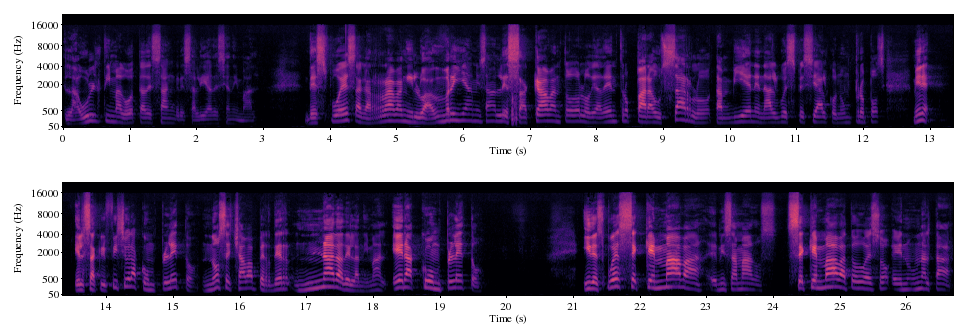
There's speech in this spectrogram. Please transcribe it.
la última gota de sangre salía de ese animal. Después agarraban y lo abrían, mis amados, le sacaban todo lo de adentro para usarlo también en algo especial con un propósito. Mire, el sacrificio era completo, no se echaba a perder nada del animal, era completo. Y después se quemaba, eh, mis amados, se quemaba todo eso en un altar.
